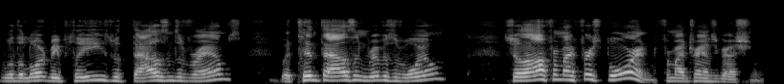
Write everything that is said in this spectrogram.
Will the Lord be pleased with thousands of rams, with ten thousand rivers of oil? Shall I offer my firstborn for my transgression,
